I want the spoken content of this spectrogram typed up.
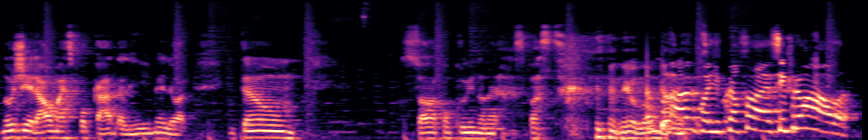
no geral mais focada ali e melhor. Então, só concluindo né, a resposta meio longa. Ah, né? pode ficar falando, é sempre uma aula.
